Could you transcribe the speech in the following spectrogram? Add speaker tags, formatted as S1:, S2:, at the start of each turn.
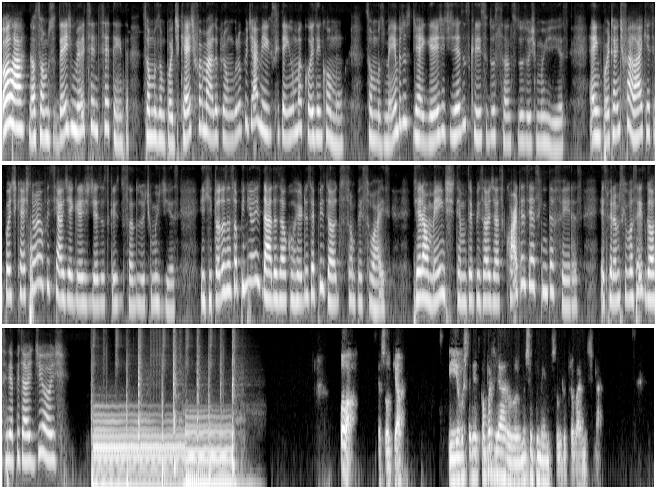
S1: Olá, nós somos desde 1870. Somos um podcast formado por um grupo de amigos que tem uma coisa em comum. Somos membros da Igreja de Jesus Cristo dos Santos dos Últimos Dias. É importante falar que esse podcast não é oficial da Igreja de Jesus Cristo dos Santos dos Últimos Dias e que todas as opiniões dadas ao correr dos episódios são pessoais. Geralmente, temos episódios às quartas e às quintas-feiras. Esperamos que vocês gostem do episódio de hoje.
S2: Olá, eu sou o Tiago e eu gostaria de compartilhar o meu sentimento sobre o trabalho missionário.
